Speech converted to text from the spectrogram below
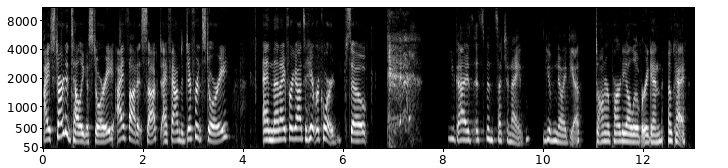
I started telling a story. I thought it sucked. I found a different story. And then I forgot to hit record. So You guys, it's been such a night. You have no idea. Donner party all over again. Okay.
